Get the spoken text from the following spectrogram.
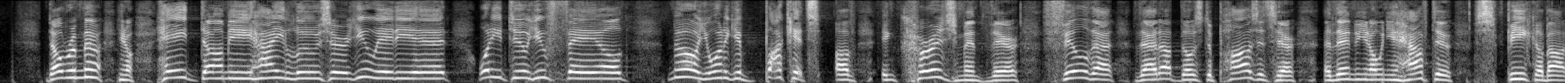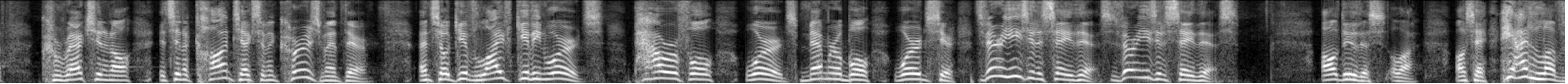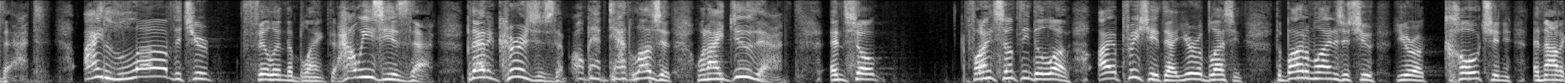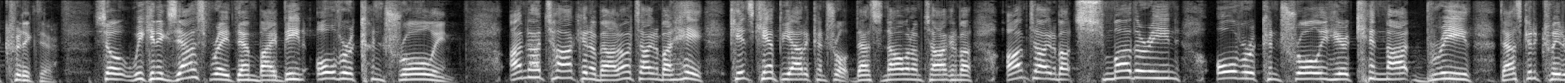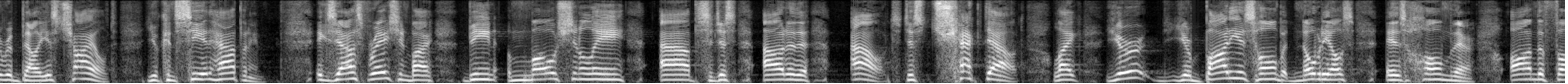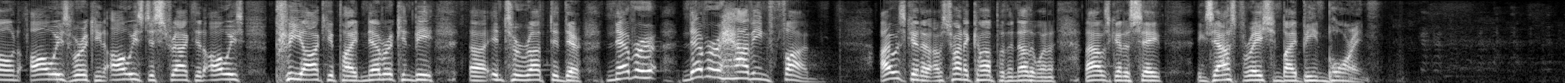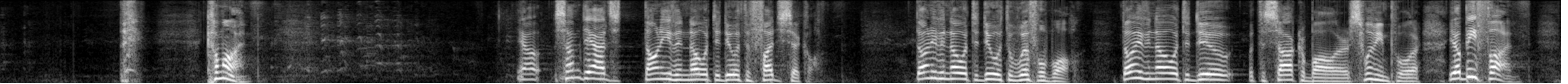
They'll remember, you know, hey, dummy, hi, loser, you idiot, what do you do? You failed. No, you want to give buckets of encouragement there, fill that, that up, those deposits there. And then, you know, when you have to speak about correction and all, it's in a context of encouragement there. And so give life giving words, powerful words, memorable words here. It's very easy to say this. It's very easy to say this. I'll do this a lot. I'll say, Hey, I love that. I love that you're fill in the blank. How easy is that? But that encourages them. Oh man, dad loves it when I do that. And so find something to love. I appreciate that. You're a blessing. The bottom line is that you, you're a coach and, and not a critic there. So we can exasperate them by being over controlling. I'm not talking about, I'm not talking about, hey, kids can't be out of control. That's not what I'm talking about. I'm talking about smothering, over controlling here, cannot breathe. That's going to create a rebellious child. You can see it happening. Exasperation by being emotionally absent, just out of the out, just checked out. Like your, your body is home, but nobody else is home there. On the phone, always working, always distracted, always preoccupied, never can be uh, interrupted there. Never, never having fun. I was gonna, I was trying to come up with another one. I was gonna say exasperation by being boring. come on. You know, some dads don't even know what to do with the Fudgsicle, don't even know what to do with the wiffle ball, don't even know what to do with the soccer ball or a swimming pool. Or, you know, be fun.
